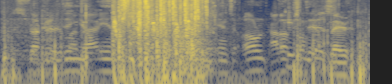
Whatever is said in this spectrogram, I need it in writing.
The The structure in building my you're back. in. Into all I'll keep 'em upstairs. busy. Where?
